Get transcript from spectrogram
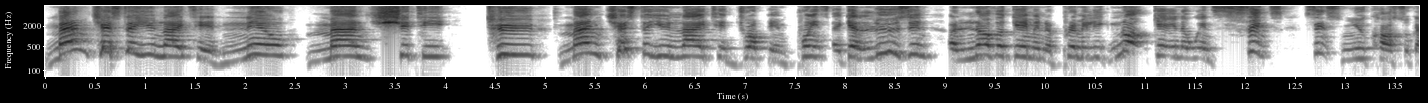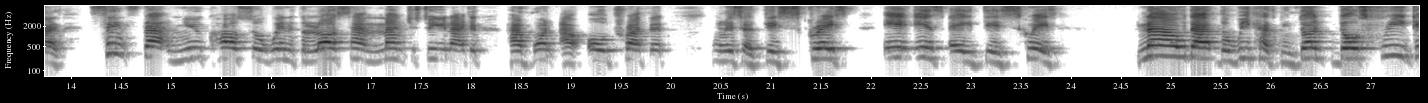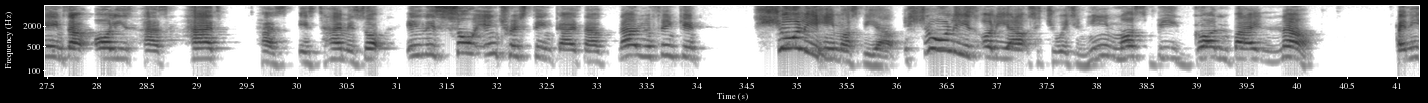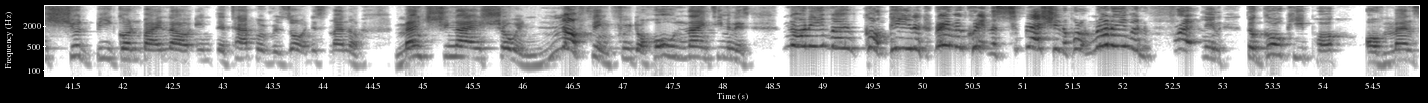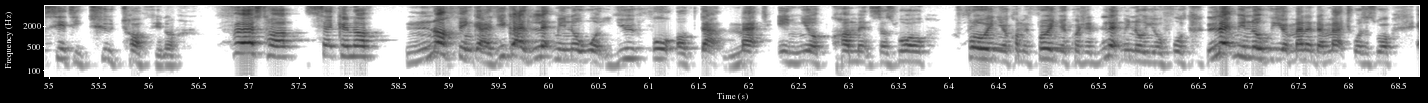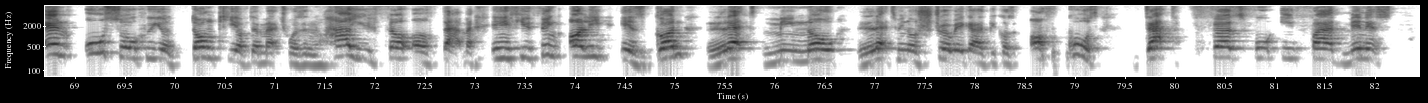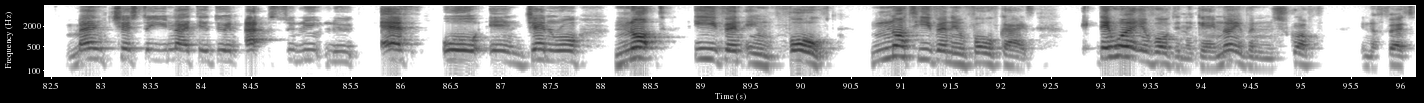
Manchester United nil, Man City two. Manchester United dropping points again, losing another game in the Premier League, not getting a win since since Newcastle, guys. Since that Newcastle win is the last time Manchester United have won at Old Trafford, and it's a disgrace. It is a disgrace. Now that the week has been done, those three games that Ollie has had has his time is up. It is so interesting, guys. Now, now you're thinking, surely he must be out. Surely is Ollie out situation. He must be gone by now. And he should be gone by now in the type of result in this manner. Manchester United showing nothing through the whole 90 minutes. Not even competing, not even creating a splash in the product, not even threatening the goalkeeper of Man City too tough, you know. First half, second half, nothing, guys. You guys let me know what you thought of that match in your comments as well. Throw in your comments, throw in your question. Let me know your thoughts. Let me know who your man of the match was as well. And also who your donkey of the match was and how you felt of that match. And if you think Ollie is gone, let me know. Let me know straight away, guys, because of course, that first 45 minutes Manchester United doing absolutely F all in general, not even involved. Not even involved, guys. They weren't involved in the game, not even in scruff in the first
